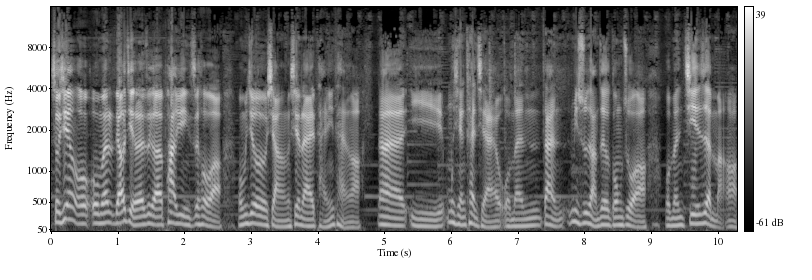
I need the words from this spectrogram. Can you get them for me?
首先我我们了解了这个帕运之后啊，我们就想先来谈一谈啊。那以目前看起来，我们但秘书长这个工作啊，我们接任嘛啊，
